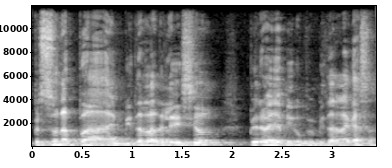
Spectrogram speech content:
personas para invitar a la televisión, pero hay amigos para invitar a la casa.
